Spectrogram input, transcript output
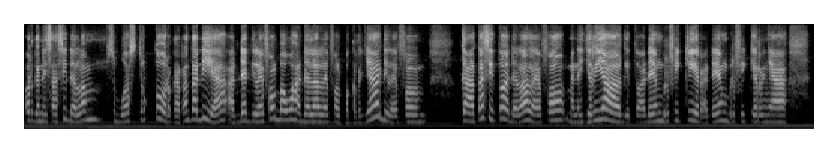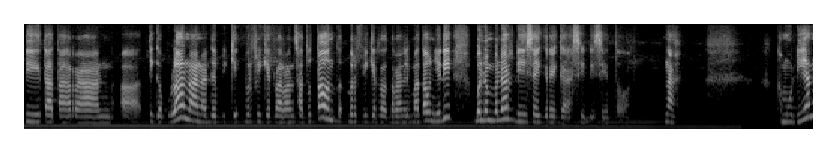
organisasi dalam sebuah struktur. Karena tadi ya, ada di level bawah adalah level pekerja, di level ke atas itu adalah level manajerial gitu. Ada yang berpikir, ada yang berpikirnya di tataran uh, tiga bulanan, ada berpikir tataran satu tahun, berpikir tataran lima tahun. Jadi benar-benar disegregasi di situ. Nah, Kemudian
